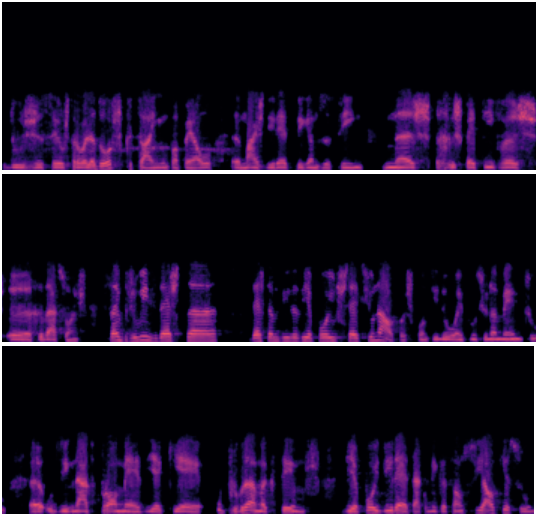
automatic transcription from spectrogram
dos, seus trabalhadores, que têm um papel eh, mais direto, digamos assim, nas respectivas eh, redações. Sem prejuízo desta desta medida de apoio excepcional, pois continua em funcionamento uh, o designado Promédia, que é o programa que temos de apoio direto à comunicação social, que assume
